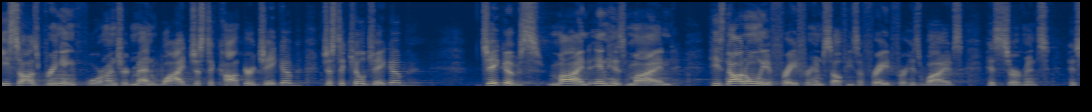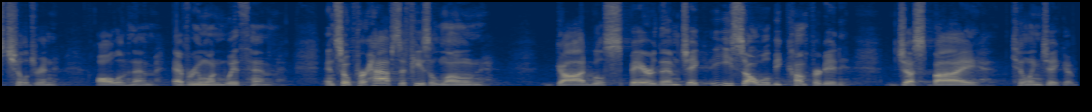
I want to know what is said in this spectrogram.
Esau's bringing 400 men. Why? Just to conquer Jacob? Just to kill Jacob? Jacob's mind, in his mind, he's not only afraid for himself, he's afraid for his wives, his servants, his children, all of them, everyone with him. And so perhaps if he's alone, God will spare them. Esau will be comforted just by killing Jacob.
